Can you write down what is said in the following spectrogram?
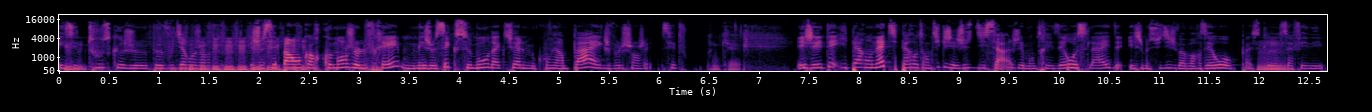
Et c'est Mhm. tout ce que je peux vous dire aujourd'hui. je sais pas encore comment je le ferai, mais je sais que ce monde actuel me convient pas et que je veux le changer. C'est tout. Ok. Et j'ai été hyper honnête, hyper authentique, j'ai juste dit ça. J'ai montré zéro slide et je me suis dit je vais avoir zéro parce que Mhm. ça fait des,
